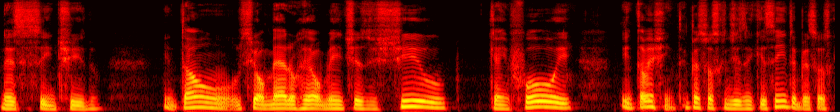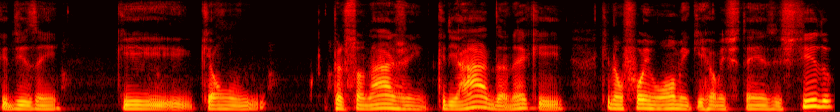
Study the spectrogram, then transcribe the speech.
nesse sentido. Então, se Homero realmente existiu, quem foi, então, enfim, tem pessoas que dizem que sim, tem pessoas que dizem que, que é um personagem criada, né, que, que não foi um homem que realmente tenha existido.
